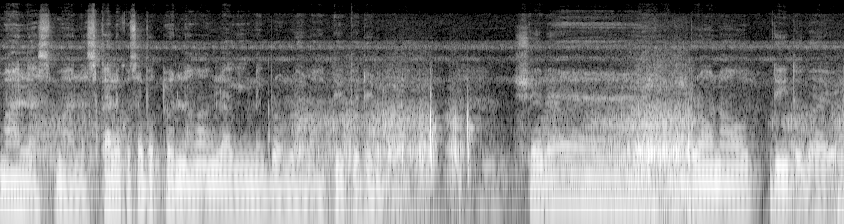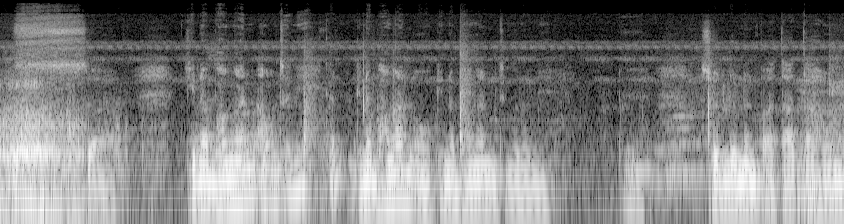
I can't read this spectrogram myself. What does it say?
malas, malas. Kala ko sa butuan lang ang laging nag-brown out dito din. Sharan. Brown out dito, guys. Sa kinabhangan. Aon sa ni? Kinabhangan. Oh, kinabhangan siguro ni. Eh, Sudlunan pa atatahon.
